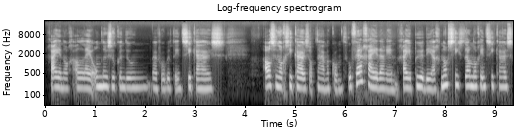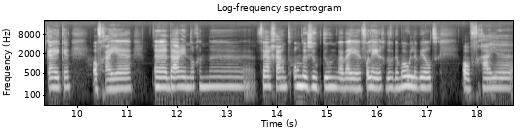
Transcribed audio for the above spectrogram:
Ga je nog allerlei onderzoeken doen, bijvoorbeeld in het ziekenhuis? Als er nog ziekenhuisopname komt, hoe ver ga je daarin? Ga je puur diagnostisch dan nog in het ziekenhuis kijken? Of ga je daarin nog een vergaand onderzoek doen waarbij je volledig door de molen wilt? Of ga je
